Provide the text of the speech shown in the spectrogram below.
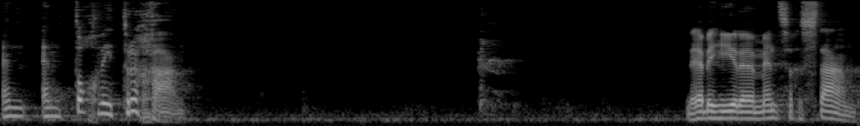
en, en toch weer teruggaan. Er hebben hier uh, mensen gestaan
